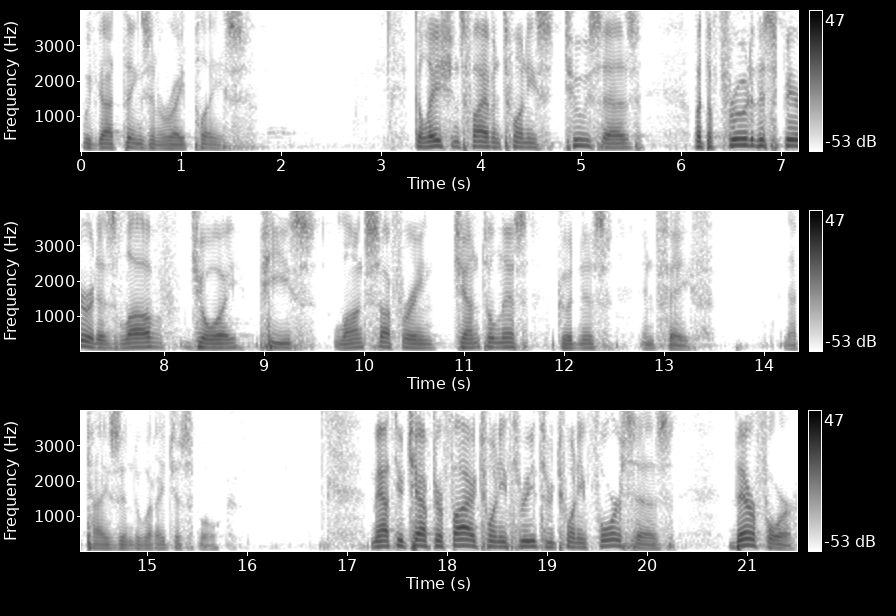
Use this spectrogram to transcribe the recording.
we've got things in the right place. Galatians 5 and 22 says, But the fruit of the Spirit is love, joy, peace, long suffering, gentleness, goodness, and faith. And that ties into what I just spoke. Matthew chapter 5, 23 through 24 says, Therefore,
